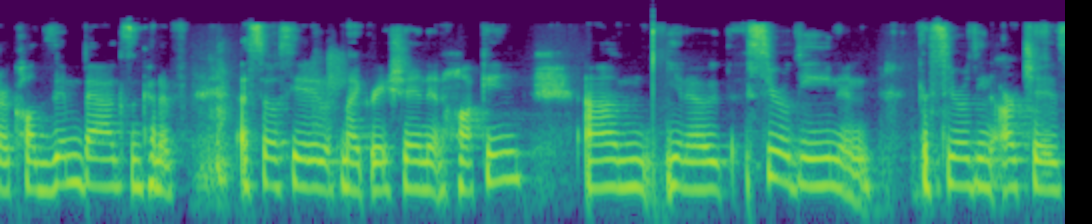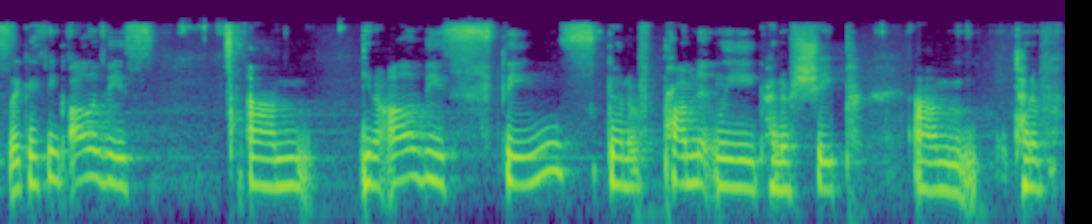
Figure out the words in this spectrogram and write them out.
are called zim bags and kind of associated with migration and hawking. Um, you know Cyrildene and the Cyrildene arches like i think all of these um, you know all of these things kind of prominently kind of shape um, kind of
